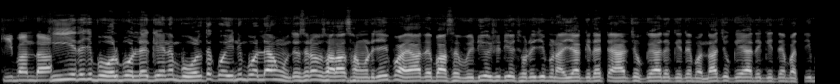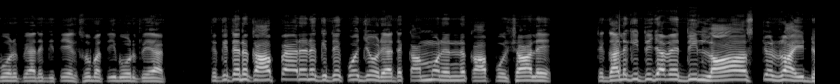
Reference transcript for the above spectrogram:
ਕੀ ਬੰਦਾ? ਕੀ ਇਹਦੇ ਚ ਬੋਲ ਬੋਲੇ ਗਏ ਨੇ ਬੋਲ ਤੇ ਕੋਈ ਨਹੀਂ ਬੋਲਿਆ ਹੁਣ ਤੇ ਸਿਰਫ ਸਾਰਾ ਸਾਊਂਡ ਜਿਹਾ ਹੀ ਪਾਇਆ ਤੇ ਬਸ ਵੀਡੀਓ ਸ਼ੀਡੀਓ ਛੋਟੀ ਜਿਹੀ ਬਣਾਈ ਆ ਕਿਤੇ ਟਾਇਰ ਚੁੱਕਿਆ ਤੇ ਕਿਤੇ ਬੰਦਾ ਚੁੱਕਿਆ ਤੇ ਕਿਤੇ 32 ਬੋਰ ਪਿਆ ਤੇ ਕਿਤੇ 132 ਬੋਰ ਪਿਆ ਤੇ ਕਿਤੇ ਨਕਾਬ ਪੈ ਰਹੇ ਨੇ ਕਿਤੇ ਕੁਝ ਹੋ ਰਿਹਾ ਤੇ ਕੰਮ ਹੋਣੇ ਨੇ ਨਕਾਬ ਪੋਸ਼ਾਂ ਵਾਲੇ ਤੇ ਗੱਲ ਕੀਤੀ ਜਾਵੇ ਦੀ ਲਾਸਟ ਰਾਈਡ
